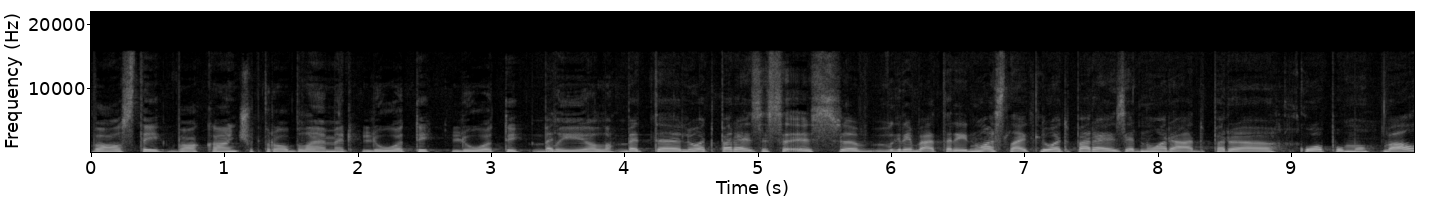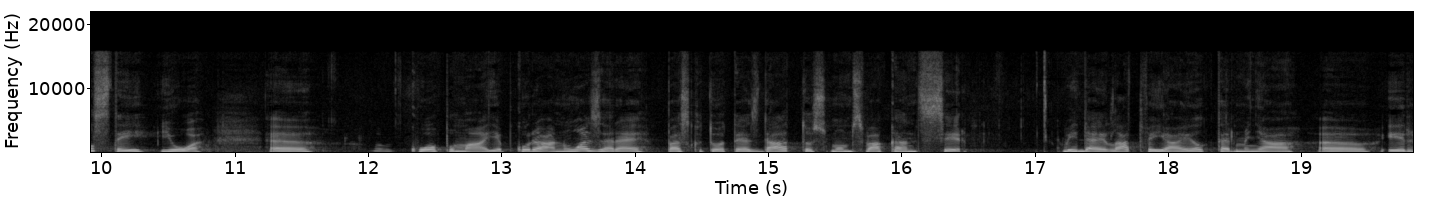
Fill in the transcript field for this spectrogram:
valstī vakanču problēma ir ļoti, ļoti bet, liela. Bet ļoti pareizi, es, es gribētu arī noslēgt, ļoti pareizi ir norāda par uh, kopumu valstī, jo uh, kopumā, jebkurā nozarē, paskatoties datus, mums vakances ir. Vidēji Latvijā ilgtermiņā uh, ir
